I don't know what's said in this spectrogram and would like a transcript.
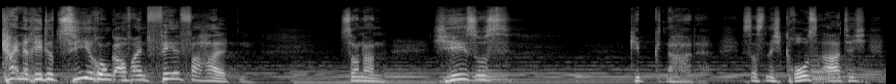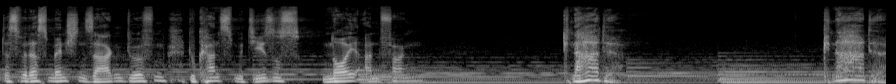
keine Reduzierung auf ein Fehlverhalten, sondern Jesus gibt Gnade. Ist das nicht großartig, dass wir das Menschen sagen dürfen? Du kannst mit Jesus neu anfangen. Gnade. Gnade.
